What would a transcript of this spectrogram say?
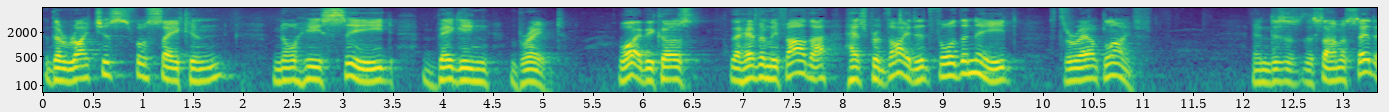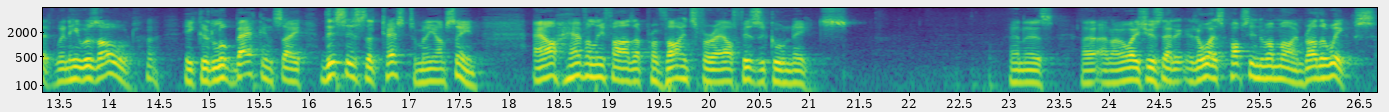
the righteous forsaken, nor his seed begging bread. Why? Because the Heavenly Father has provided for the need throughout life. And this is the psalmist said it when he was old. He could look back and say, This is the testimony I've seen. Our Heavenly Father provides for our physical needs. And, as, uh, and I always use that, it always pops into my mind. Brother Wicks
